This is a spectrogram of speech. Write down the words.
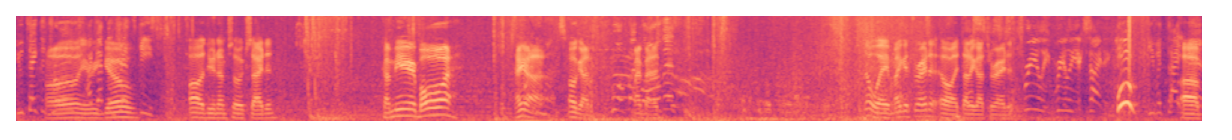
You take the drone. Oh, here I we go. The jet skis. Oh, dude, I'm so excited. Come here, boy. Hang on. Oh, God. Who if I My bad. No way. Am I get to ride it? Oh, I thought I got to ride it. Really, really exciting. Woo! Keep it tight, Uh,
